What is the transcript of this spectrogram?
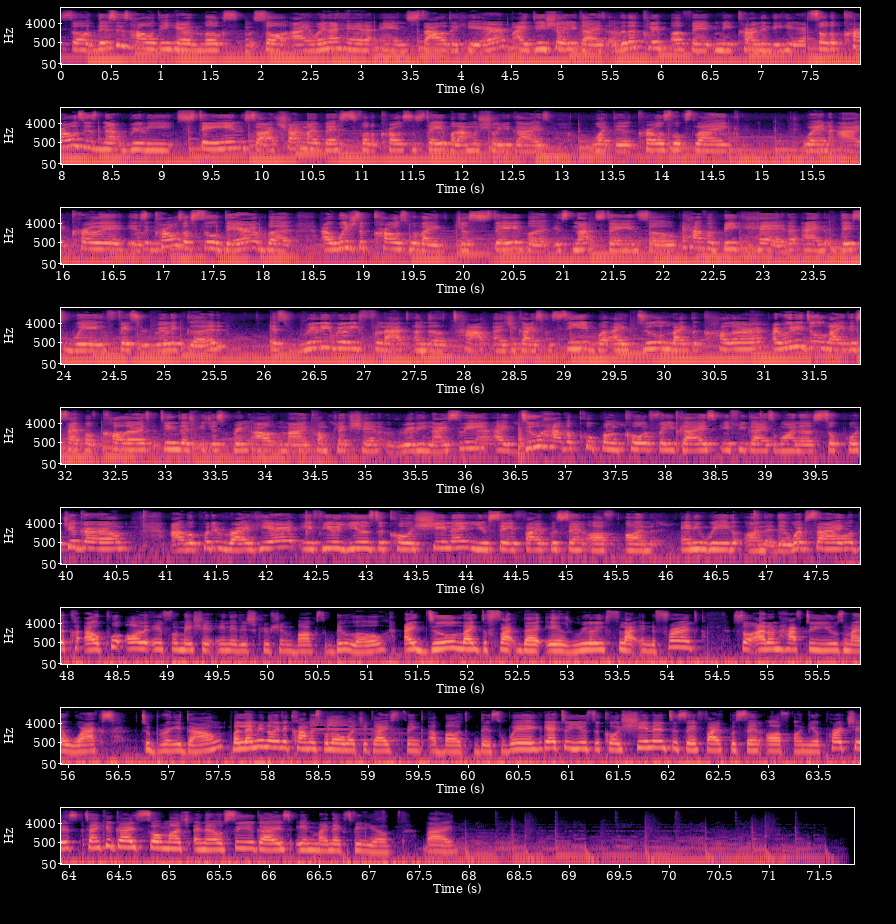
So this is how the hair looks. So I went ahead and styled the hair. I did show you guys a little clip of it, me curling the hair. So the curls is not really staying. So I try my best for the curls to stay, but I'm gonna show you guys what the curls looks like when I curl it is the curls are still there but I wish the curls would like just stay but it's not staying so I have a big head and this wig fits really good it's really really flat on the top as you guys can see but I do like the color. I really do like this type of colors. I think that it just bring out my complexion really nicely. I do have a coupon code for you guys if you guys want to support your girl. I will put it right here. If you use the code Sheenan you save 5% off on any wig on their website. Oh, I'll put all the information in the description box below. I do like the fact that it's really flat in the front so I don't have to use my wax to bring it down. But let me know in the comments below what you guys think about this wig. Get to use the code Sheenan to save 5% off on your purchase. Thank you guys so much and I'll see you guys in my next video. Bye.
